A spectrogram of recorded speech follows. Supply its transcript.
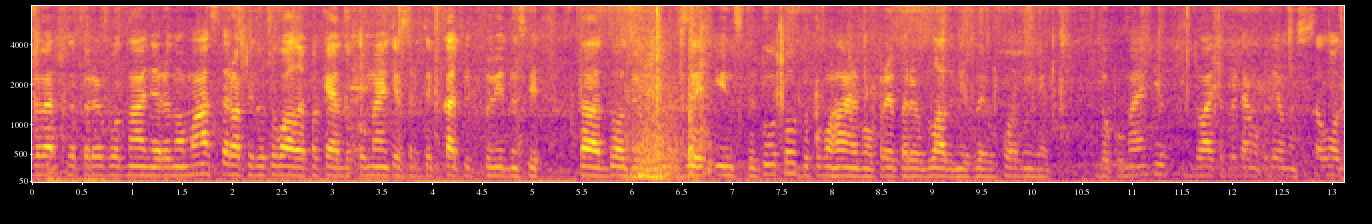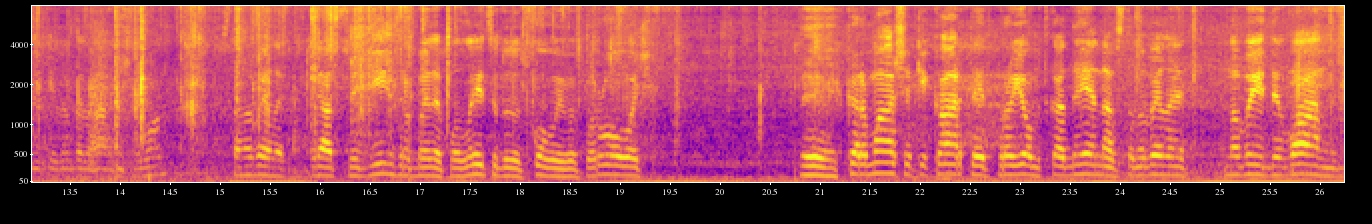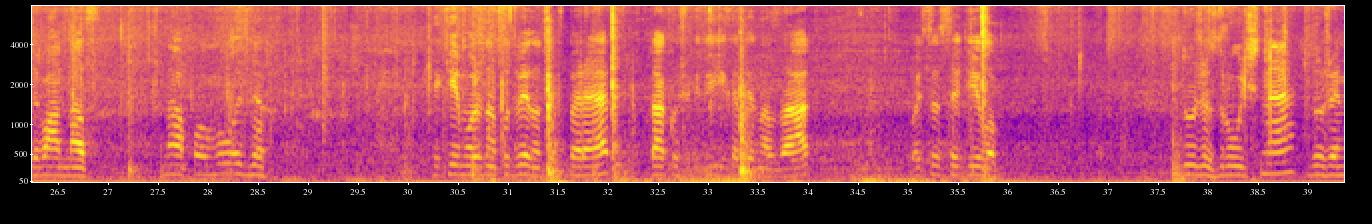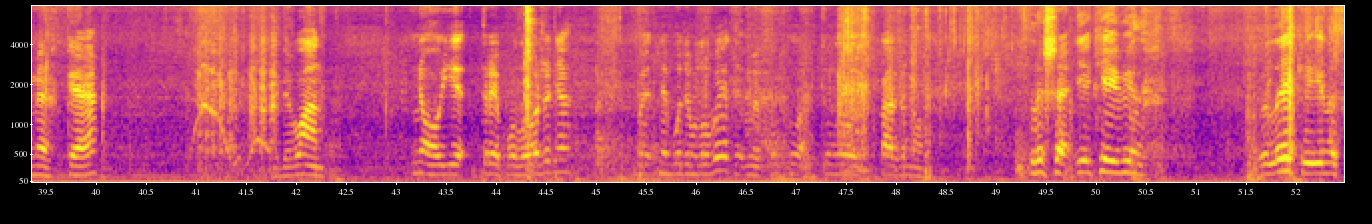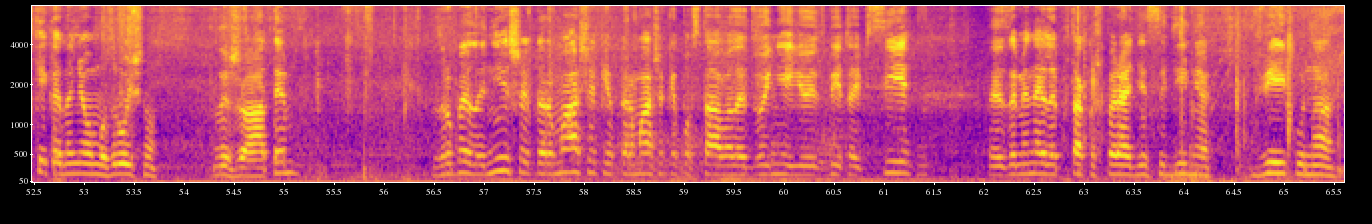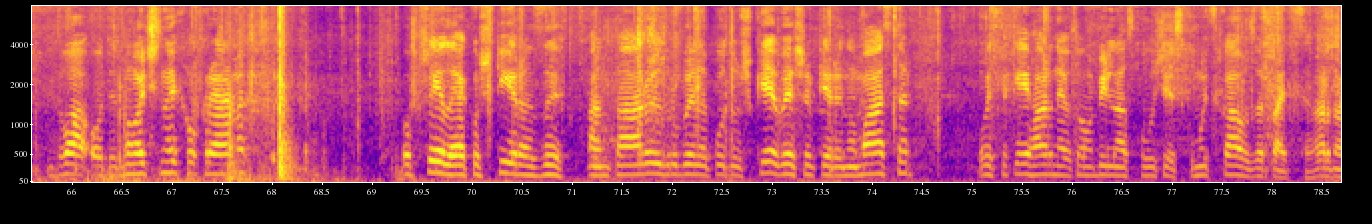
завершили переобладнання Master, підготували пакет документів, сертифікат відповідності та дозвіл з інституту. Допомагаємо при переобладнанні з оформленням документів. Давайте прийдемо, подивимося салон, який зробили гарний салон. Встановили ряд сидінь, зробили полицю, додатковий випаровувач. Е, Кармашики, карти, пройом тканина, встановили новий диван. Диван у нас на полозях, який можна подвинути вперед, також від'їхати назад. Ось це все діло дуже зручне, дуже м'яке. Диван. В нього є три положення. Ми не будемо ловити, ми покажемо лише який він великий і наскільки на ньому зручно лежати. Зробили ніші, кармашики, в кармашики поставили двойні USB Type-C. Замінили також переднє сидіння двійку на два одиночних окремих. Обшили екошкіра з антарою, зробили подушки, вишивки Master. Ось такий гарний автомобіль у нас вийшов. Кому цікаво, звертайтеся. Гарного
